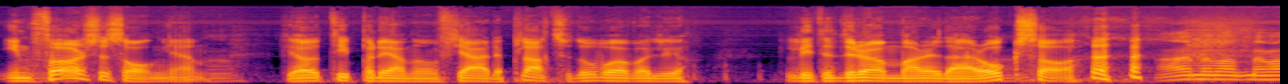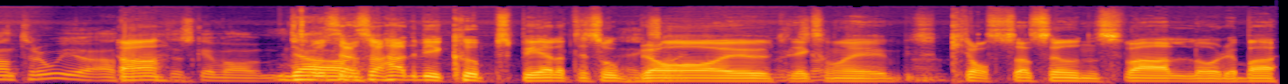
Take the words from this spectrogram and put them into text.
inför säsongen. Jag tippade ändå en fjärde plats och då var väl lite drömmare där också. Nej, men, man, men man tror ju att Ja. det ska vara... Ja. Och sen så hade vi kuppspelet, det såg Exakt. bra ut. Liksom, vi krossade Sundsvall och det bara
